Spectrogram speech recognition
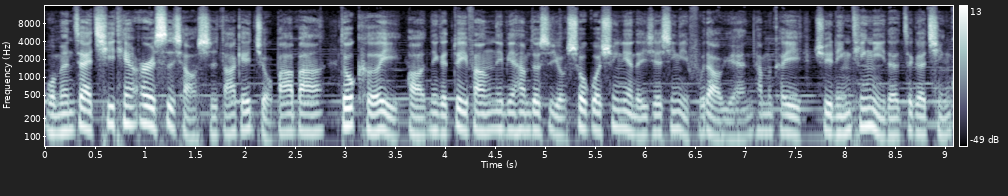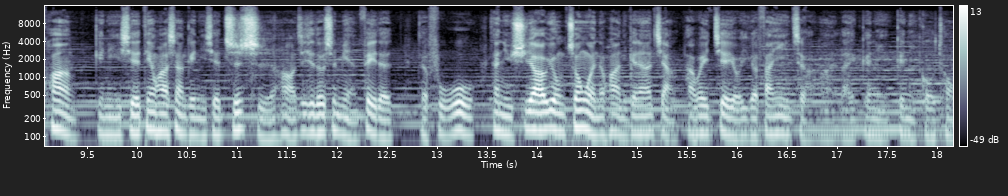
我们在七天二十四小时打给九八八都可以啊。那个对方那边他们都是有受过训练的一些心理辅导员，他们可以去聆听你的这个情况，给你一些电话上给你一些支持哈，这些都是免费的的服务。那你需要用中文的话，你跟他讲，还会借由一个翻译者啊来跟你跟你沟通。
